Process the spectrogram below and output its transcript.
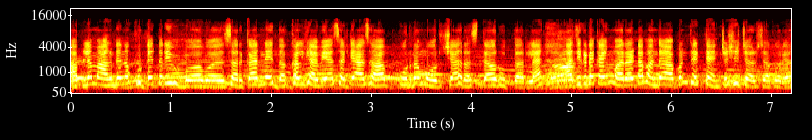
आपल्या मागण्यांना कुठेतरी सरकारने दखल घ्यावी यासाठी आज हा पूर्ण मोर्चा रस्त्यावर उतरला आहे आज इकडे काही मराठा बांधव आपण ते त्यांच्याशी चर्चा करूया.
